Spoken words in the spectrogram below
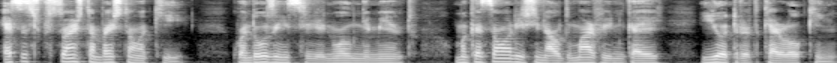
Essas expressões também estão aqui, quando ousa inserir no alinhamento uma canção original de Marvin Gaye e outra de Carole King.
